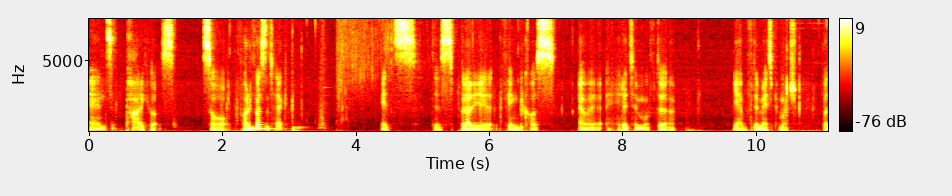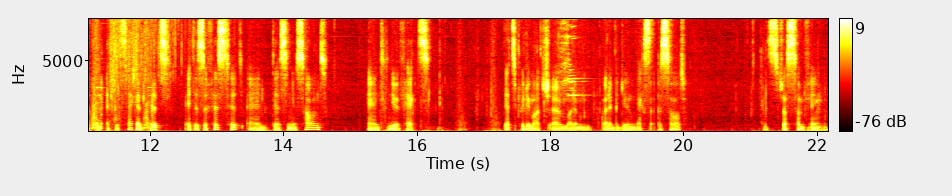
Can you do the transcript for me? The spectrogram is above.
and particles. So for the first attack, it's this bloody thing because I hit him with the, yeah, with the mace pretty much. But then at the second hit, it is a fist hit and there's a new sound and new effects. That's pretty much um, what I'm gonna be doing next episode. It's just something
